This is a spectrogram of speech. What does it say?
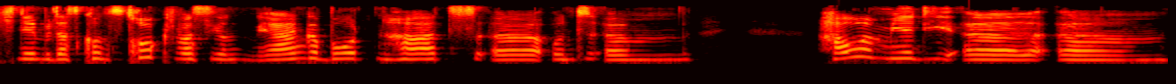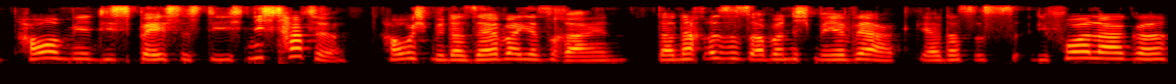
Ich nehme das Konstrukt, was sie mir angeboten hat, äh, und ähm, haue mir die, äh, ähm, haue mir die Spaces, die ich nicht hatte, haue ich mir da selber jetzt rein. Danach ist es aber nicht mehr ihr Werk. Ja, das ist die Vorlage.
